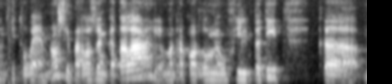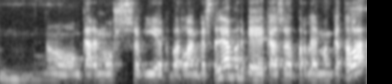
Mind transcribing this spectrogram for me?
ens hi trobem. No? Si parles en català, jo me'n recordo el meu fill petit que mm, no, encara no sabia parlar en castellà perquè a casa parlem en català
